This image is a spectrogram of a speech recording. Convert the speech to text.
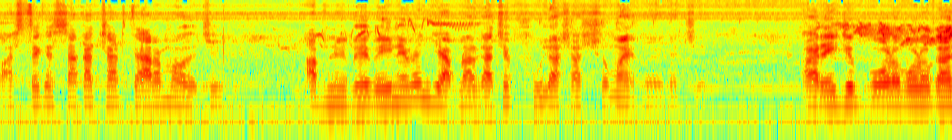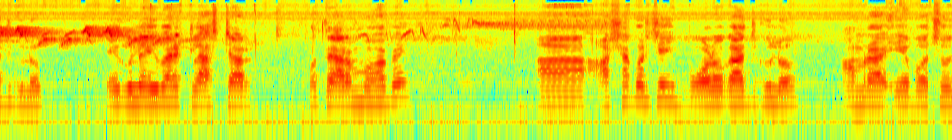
পাশ থেকে শাখা ছাড়তে আরম্ভ হয়েছে, আপনি ভেবেই নেবেন যে আপনার গাছে ফুল আসার সময় হয়ে গেছে। আর এই যে বড় বড় গাছগুলো, এগুলো এবারে ক্লাস্টার হতে আরম্ভ হবে। আশা করছি এই বড় গাছগুলো আমরা এবছর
